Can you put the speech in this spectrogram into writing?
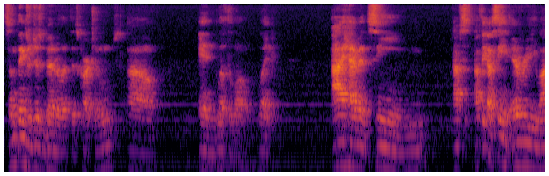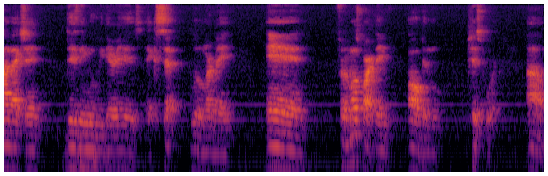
Some things are just better left as cartoons um, and left alone. I haven't seen. I've, I think I've seen every live action Disney movie there is except Little Mermaid, and for the most part, they've all been piss poor. Um,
